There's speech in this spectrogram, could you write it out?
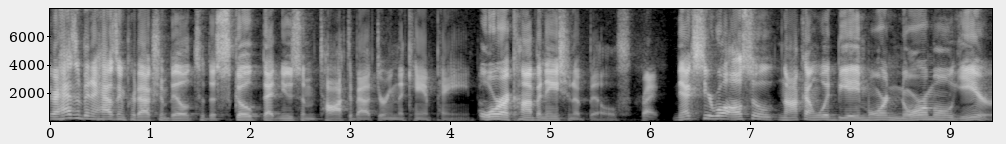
There hasn't been a housing production bill to the scope that Newsom talked about during the campaign, or a combination of bills. Right. Next year will also, knock on wood, be a more normal year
